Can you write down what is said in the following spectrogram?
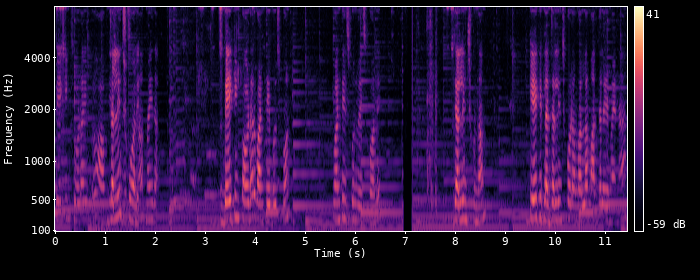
బేకింగ్ సోడా ఇప్పుడు జల్లించుకోవాలి మైదా. Baking powder one tablespoon. One teaspoon వేసుకోవాలి. జల్లించుకుందాం. కేక్ ఇట్లా జల్లించుకోవడం వల్ల మధ్యలో ఏమైనా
